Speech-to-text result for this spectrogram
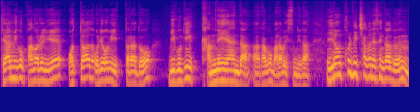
대한민국 방어를 위해 어떠한 어려움이 있더라도 미국이 감내해야 한다라고 말하고 있습니다. 이런 콜비 차관의 생각은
